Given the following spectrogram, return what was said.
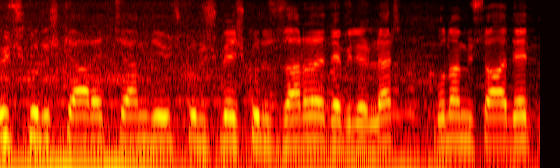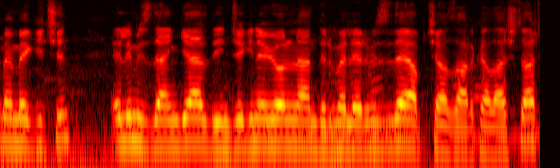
3 kuruş kar edeceğim diye 3 kuruş 5 kuruş zarar edebilirler. Buna müsaade etmemek için elimizden geldiğince yine yönlendirmelerimizi de yapacağız arkadaşlar.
